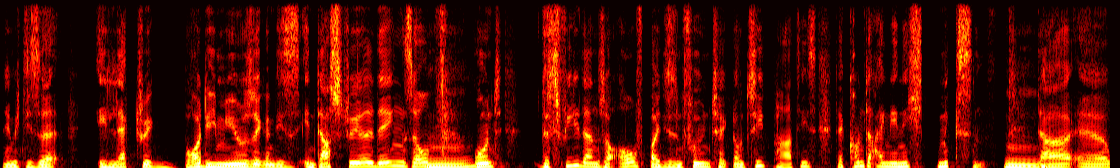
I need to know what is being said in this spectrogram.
nämlich diese Electric Body Music und dieses Industrial Ding so mhm. und das fiel dann so auf bei diesen frühen Techno- und Seed-Partys, der konnte eigentlich nicht mixen. Mhm. Da äh,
